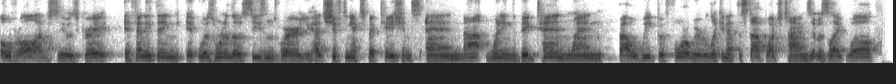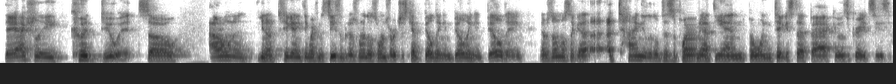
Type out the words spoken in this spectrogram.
Overall, obviously, it was great. If anything, it was one of those seasons where you had shifting expectations and not winning the Big Ten when about a week before we were looking at the stopwatch times, it was like, well, they actually could do it. So I don't want to, you know, take anything away from the season, but it was one of those ones where it just kept building and building and building. And it was almost like a, a tiny little disappointment at the end. But when you take a step back, it was a great season.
